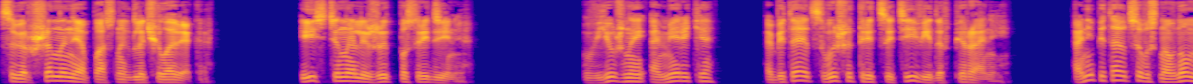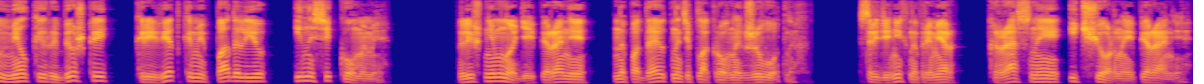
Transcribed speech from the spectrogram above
совершенно не опасных для человека. Истина лежит посредине. В Южной Америке обитает свыше 30 видов пираний. Они питаются в основном мелкой рыбешкой, креветками, падалью и насекомыми. Лишь немногие пираньи нападают на теплокровных животных. Среди них, например, красные и черные пираньи.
